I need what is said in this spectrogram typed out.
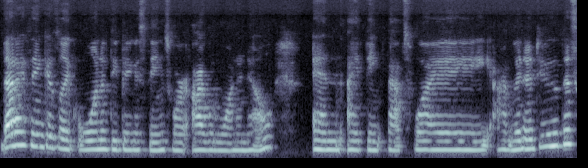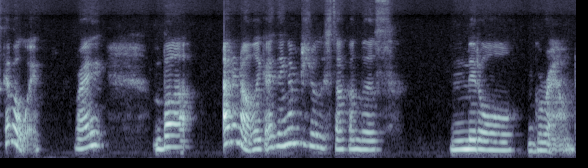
That I think is like one of the biggest things where I would want to know. And I think that's why I'm going to do this giveaway, right? But I don't know. Like, I think I'm just really stuck on this middle ground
